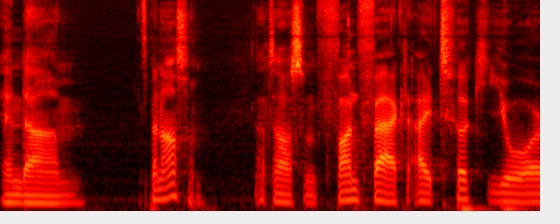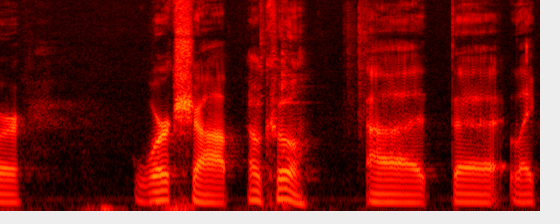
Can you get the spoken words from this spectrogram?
And um, it's been awesome. That's awesome. Fun fact: I took your workshop. Oh, cool. Uh, the like,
